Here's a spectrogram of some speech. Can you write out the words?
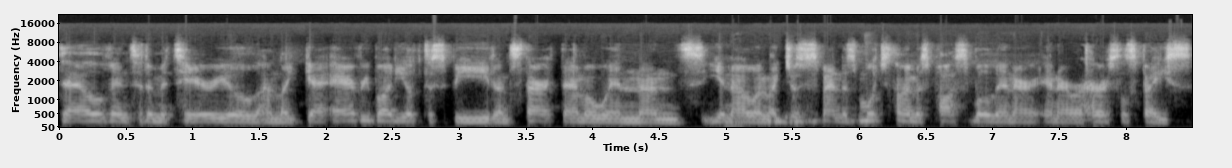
delve into the material and like get everybody up to speed and start demoing and you know and like just spend as much time as possible in our in our rehearsal space.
